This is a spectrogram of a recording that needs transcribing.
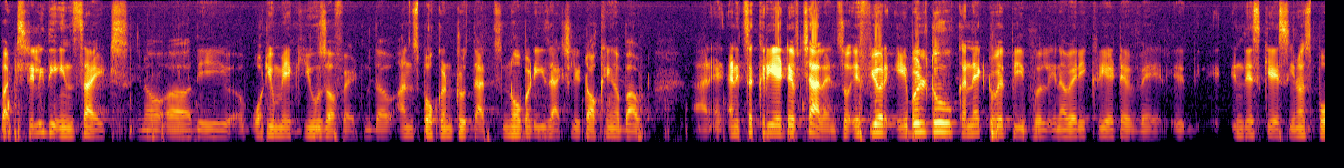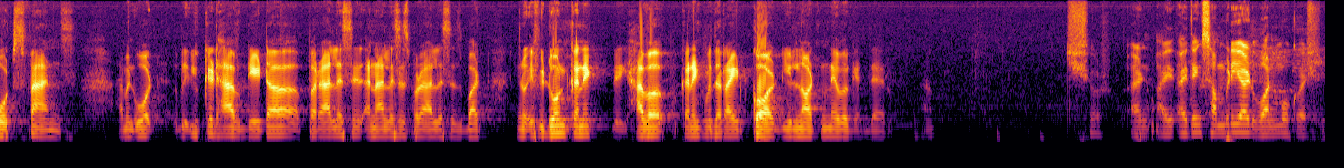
but really the insights, you know, uh, the what you make use of it, the unspoken truth that nobody is actually talking about, and, and it's a creative challenge. So if you're able to connect with people in a very creative way, in this case, you know, sports fans. I mean, what you could have data paralysis, analysis paralysis, but you know, if you don't connect, have a connect with the right chord, you'll not never get there. Sure. And I, I think somebody had one more question.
